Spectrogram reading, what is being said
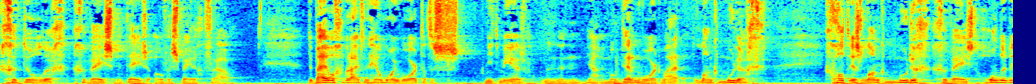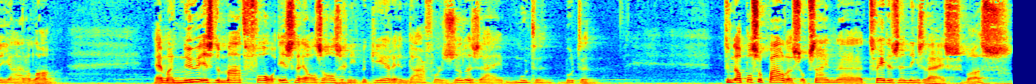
geduldig geweest met deze overspelige vrouw. De Bijbel gebruikt een heel mooi woord, dat is niet meer een, een, ja, een modern woord, maar langmoedig. God is langmoedig geweest, honderden jaren lang. maar nu is de maat vol. Israël zal zich niet bekeren en daarvoor zullen zij moeten boeten. Toen apostel Paulus op zijn uh, tweede zendingsreis was,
